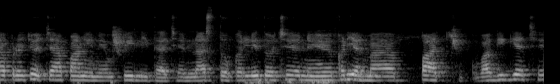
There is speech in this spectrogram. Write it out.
આપણે જો ચા પાણીને પી લીધા છે, નાસ્તો કરી લીધો છે ને ઘડિયાળમાં પાંચ વાગી ગયા છે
